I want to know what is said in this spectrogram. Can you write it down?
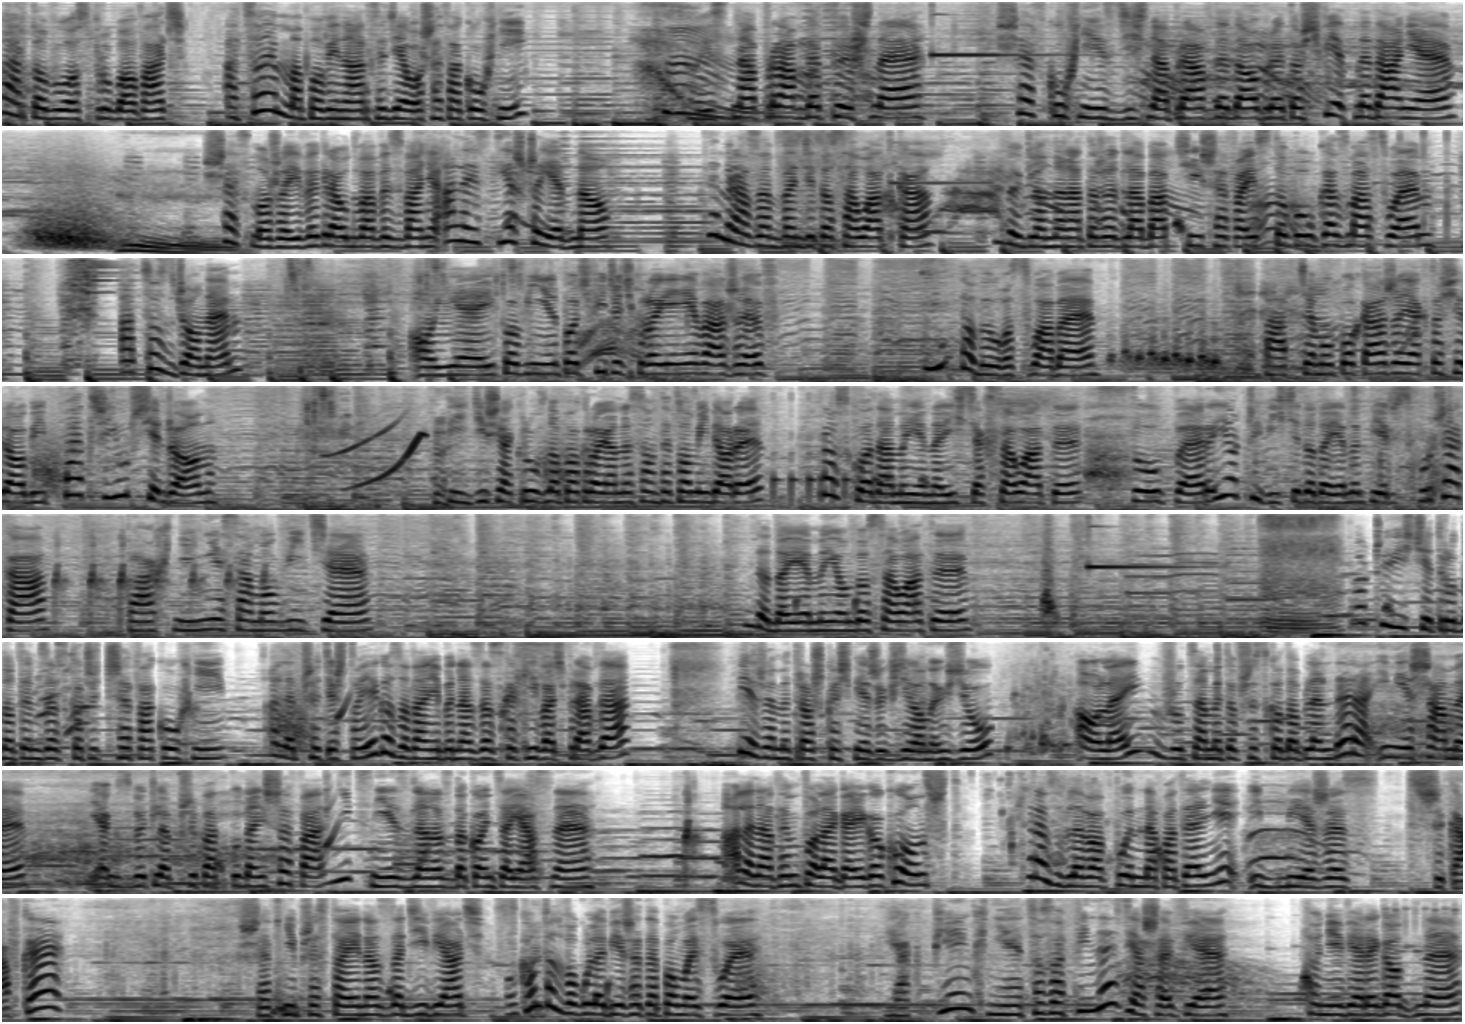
Warto było spróbować. A co Emma powie na arcydzieło szefa kuchni? To jest naprawdę pyszne. Szef kuchni jest dziś naprawdę dobry, to świetne danie. Szef może i wygrał dwa wyzwania, ale jest jeszcze jedno. Tym razem będzie to sałatka. Wygląda na to, że dla babci i szefa jest to bułka z masłem. A co z Johnem? Ojej, powinien poćwiczyć krojenie warzyw. To było słabe. Babcia mu pokaże, jak to się robi. Patrz ucz się, John. Widzisz, jak równo pokrojone są te pomidory? Rozkładamy je na liściach sałaty. Super! I oczywiście dodajemy pierś z kurczaka. Pachnie niesamowicie. Dodajemy ją do sałaty. Oczywiście trudno tym zaskoczyć szefa kuchni, ale przecież to jego zadanie, by nas zaskakiwać, prawda? Bierzemy troszkę świeżych zielonych ziół, olej, wrzucamy to wszystko do blendera i mieszamy. Jak zwykle w przypadku dań szefa, nic nie jest dla nas do końca jasne. Ale na tym polega jego kunszt. Teraz wlewa płyn na patelnię i bierze Strzykawkę? Szef nie przestaje nas zadziwiać. Skąd on w ogóle bierze te pomysły? Jak pięknie, co za finezja, szefie! To niewiarygodne.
